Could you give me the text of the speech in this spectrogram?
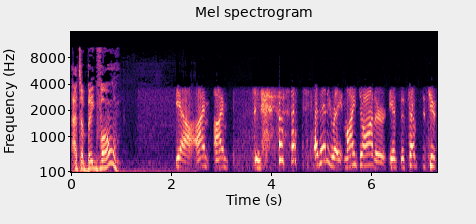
That's a big phone. Yeah, I'm. I'm. At any rate, my daughter is a substitute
